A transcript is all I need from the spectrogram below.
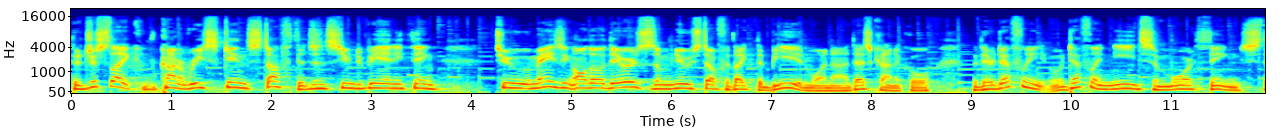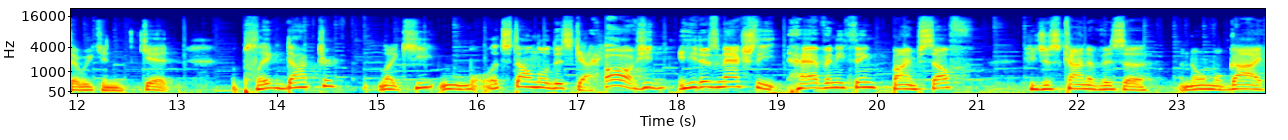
they're just like kind of reskinned stuff. There doesn't seem to be anything too amazing. Although there is some new stuff with like the bee and whatnot. That's kind of cool. But there definitely we definitely need some more things that we can get. A plague doctor. Like he, let's download this guy. Oh, he he doesn't actually have anything by himself. He just kind of is a, a normal guy.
